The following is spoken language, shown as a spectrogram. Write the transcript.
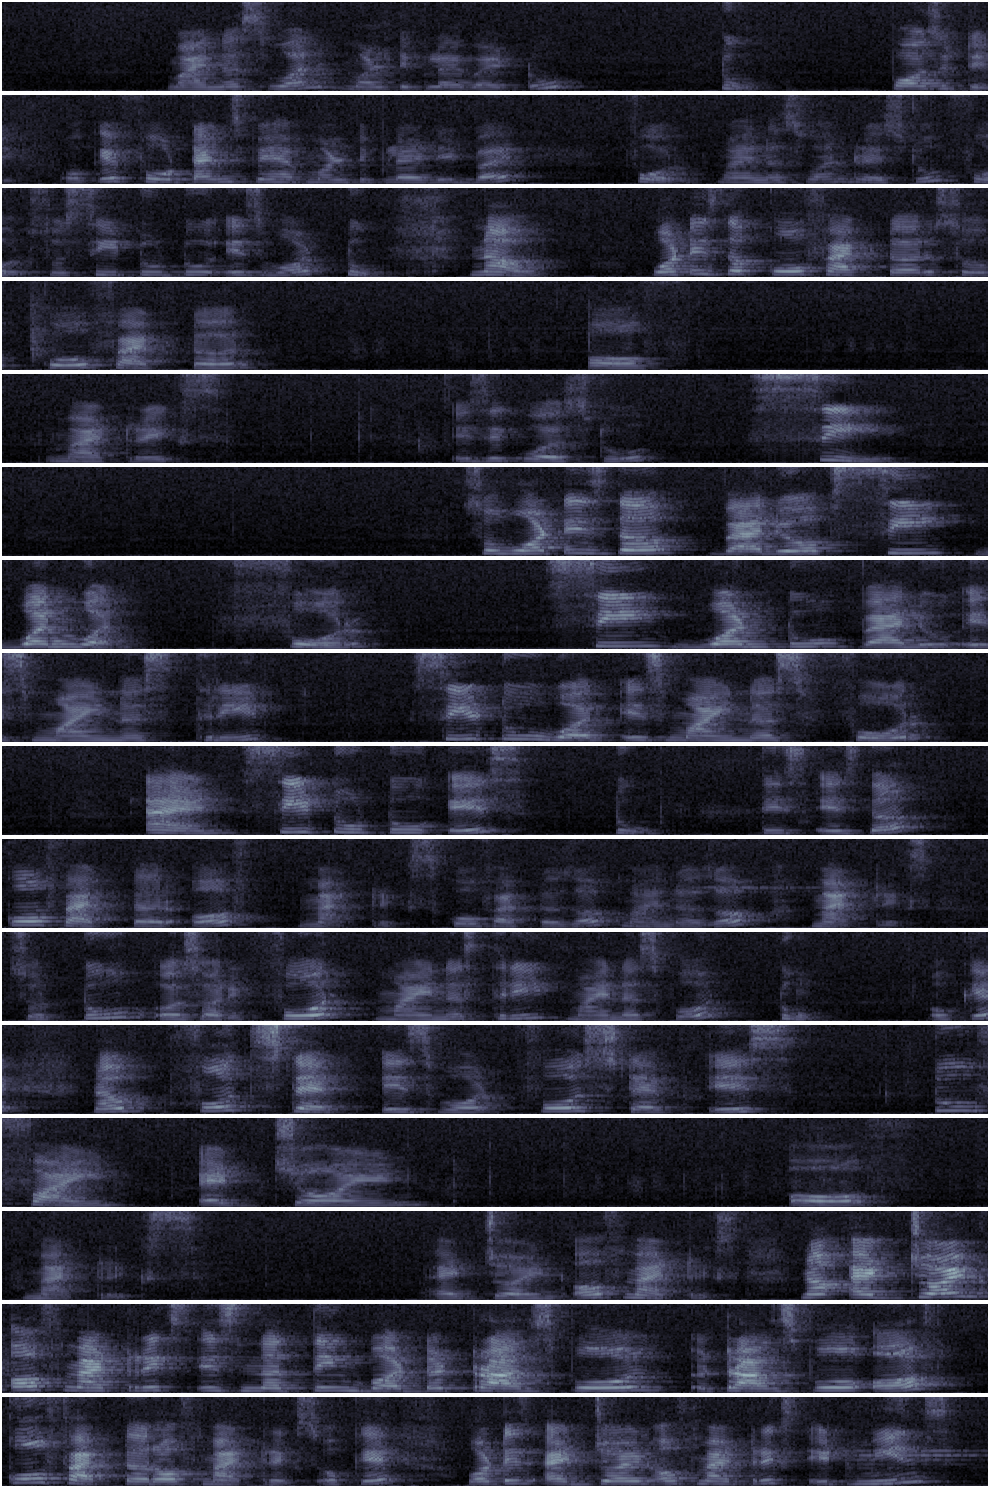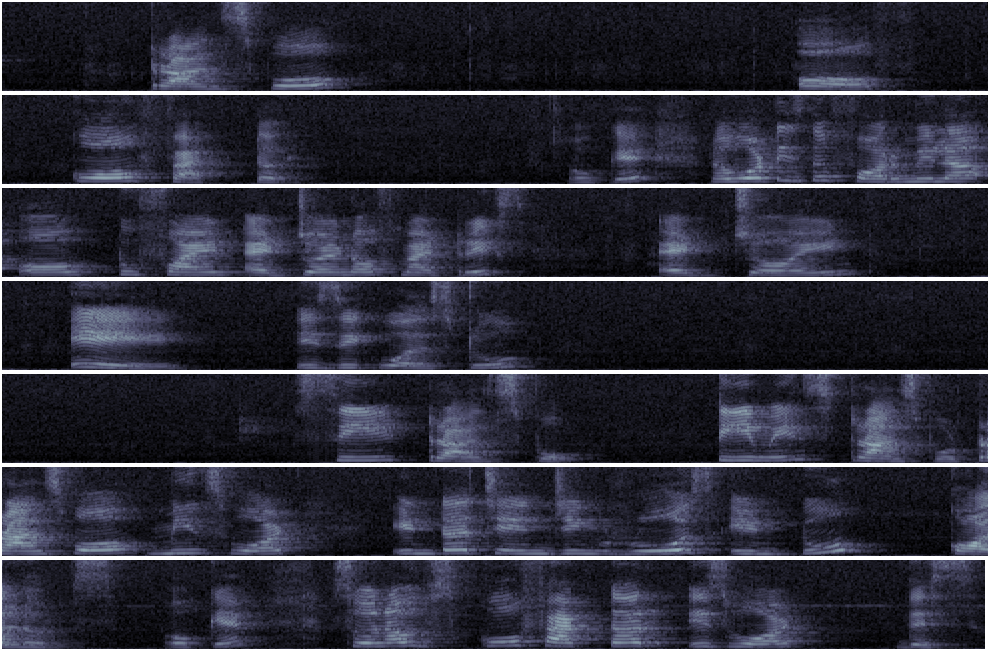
Minus 1 multiplied by 2 2. Positive. Okay. 4 times we have multiplied it by 4 minus 1 raised to 4. So C22 is what? 2. Now what is the cofactor? So cofactor of matrix is equals to C. So what is the value of C11? 4. C12 value is minus 3. C21 is minus 4 and C22 is 2. This is the cofactor of matrix. Cofactors of minus of matrix. So 2, uh, sorry 4 minus 3 minus 4, 2. Okay. Now fourth step is what? Fourth step is to find adjoint of matrix. Adjoint of matrix. Now adjoint of matrix is nothing but the transpose transpose of cofactor of matrix. Okay. What is adjoint of matrix? It means transpose of cofactor. Okay. Now what is the formula of to find adjoint of matrix? Adjoint A is equals to C transpose. T means transpose. Transpose means what? Interchanging rows into columns. Okay. So now cofactor is what? This.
